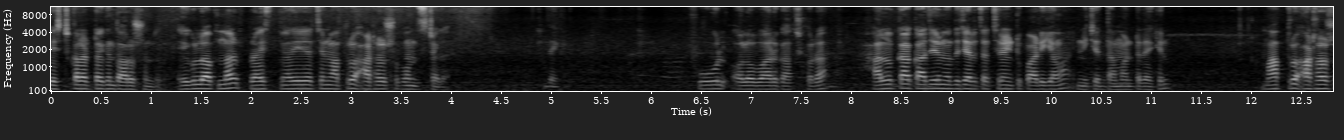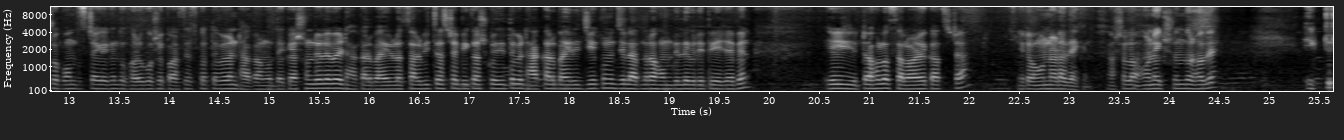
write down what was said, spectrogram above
পেস্ট কালারটা কিন্তু আরও সুন্দর। এগুলো আপনার প্রাইস পেয়ে যাচ্ছেন মাত্র আঠারোশো পঞ্চাশ টাকা। দেখেন, ফুল অল ওভার কাজ করা। হালকা কাজের মধ্যে যারা চাচ্ছিলেন একটু পাড়ি জামা, নিচের দামানটা দেখেন। মাত্র আঠারোশো পঞ্চাশ টাকা কিন্তু ঘরে বসে পারচেস করতে পারেন ঢাকার মধ্যে ক্যাশ অন ডেলিভারি ঢাকার বাইরে সার্ভিস চার্জটা বিকাশ করে দিতে হবে। ঢাকার বাইরে যে কোনো জেলায় আপনারা হোম ডেলিভারি পেয়ে যাবেন। এই এটা হলো সালোয়ারের কাজটা। এটা ওনারা দেখেন আসলে অনেক সুন্দর হবে। একটু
